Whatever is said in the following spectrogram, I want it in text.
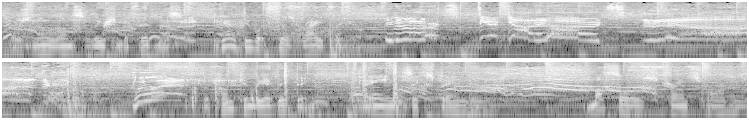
There's no one solution to fitness. You gotta do what feels right for you. It hurts! Dear God, it hurts! The pump can be addicting. Veins expanding, muscles transforming.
